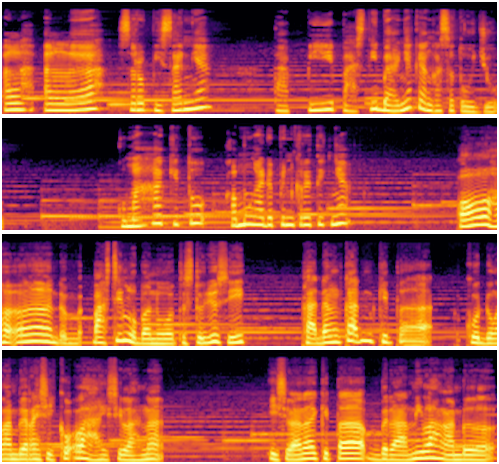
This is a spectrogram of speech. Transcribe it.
Alah alah, seru pisannya. Tapi pasti banyak yang gak setuju. Kumaha gitu, kamu ngadepin kritiknya? Oh, de- pasti lo Banu tuh setuju sih. Kadang kan kita kudu ngambil resiko lah istilahnya. Istilahnya kita berani lah ngambil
